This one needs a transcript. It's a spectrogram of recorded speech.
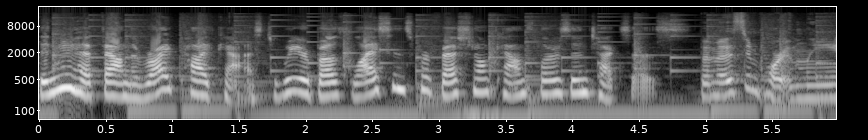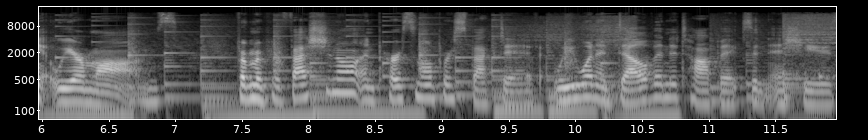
Then you have found the right podcast. We are both licensed professional counselors in Texas. But most importantly, we are moms. From a professional and personal perspective, we want to delve into topics and issues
